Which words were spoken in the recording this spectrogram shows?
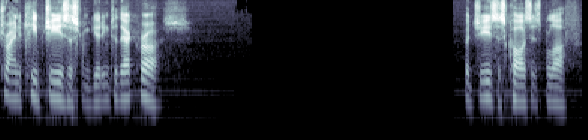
trying to keep Jesus from getting to that cross. But Jesus calls his bluff.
